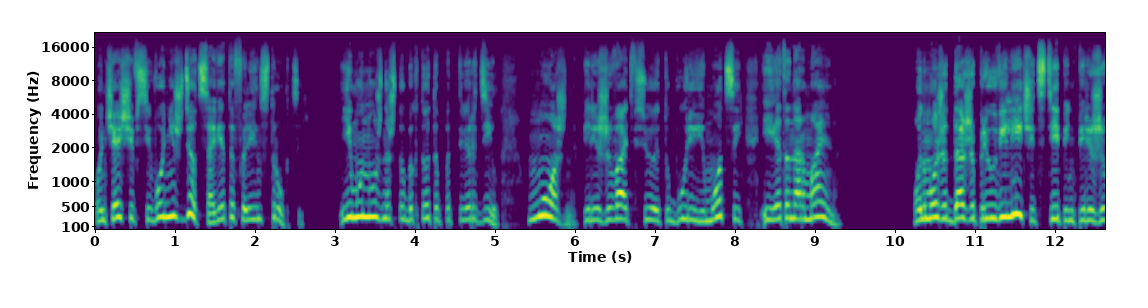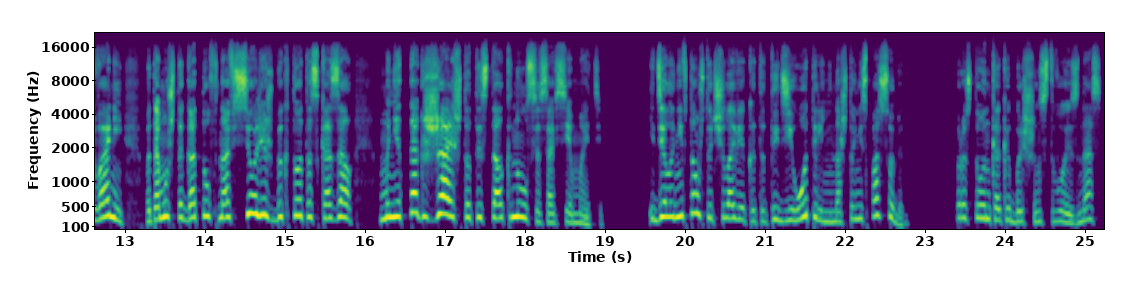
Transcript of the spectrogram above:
он чаще всего не ждет советов или инструкций. Ему нужно, чтобы кто-то подтвердил, можно переживать всю эту бурю эмоций, и это нормально. Он может даже преувеличить степень переживаний, потому что готов на все, лишь бы кто-то сказал «Мне так жаль, что ты столкнулся со всем этим». И дело не в том, что человек этот идиот или ни на что не способен. Просто он, как и большинство из нас,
